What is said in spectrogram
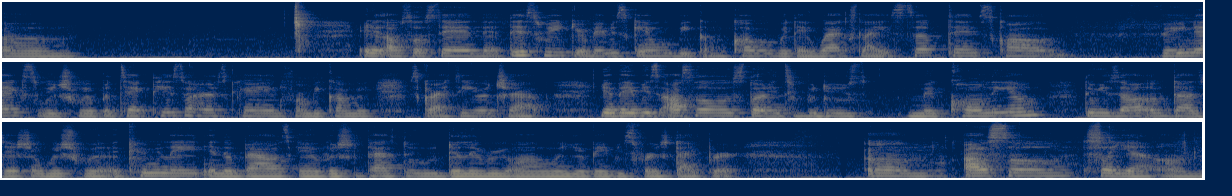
Um, it also said that this week your baby's skin will become covered with a wax-like substance called vernix, which will protect his or her skin from becoming scratchy or chapped. Your baby is also starting to produce meconium, the result of digestion, which will accumulate in the bowels and eventually pass through delivery on when your baby's first diaper. Um, also, so yeah, um,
